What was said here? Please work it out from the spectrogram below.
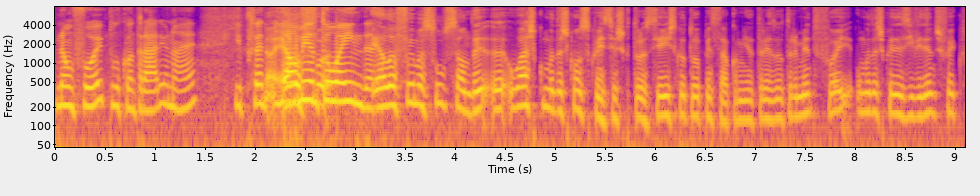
não foi, pelo contrário, não é? E, portanto, não, e aumentou foi, ainda. Ela foi uma solução. De, eh, eu acho que uma das consequências que trouxe, é isto que eu estou a pensar com a minha três doutoramento, foi uma das coisas evidentes foi que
